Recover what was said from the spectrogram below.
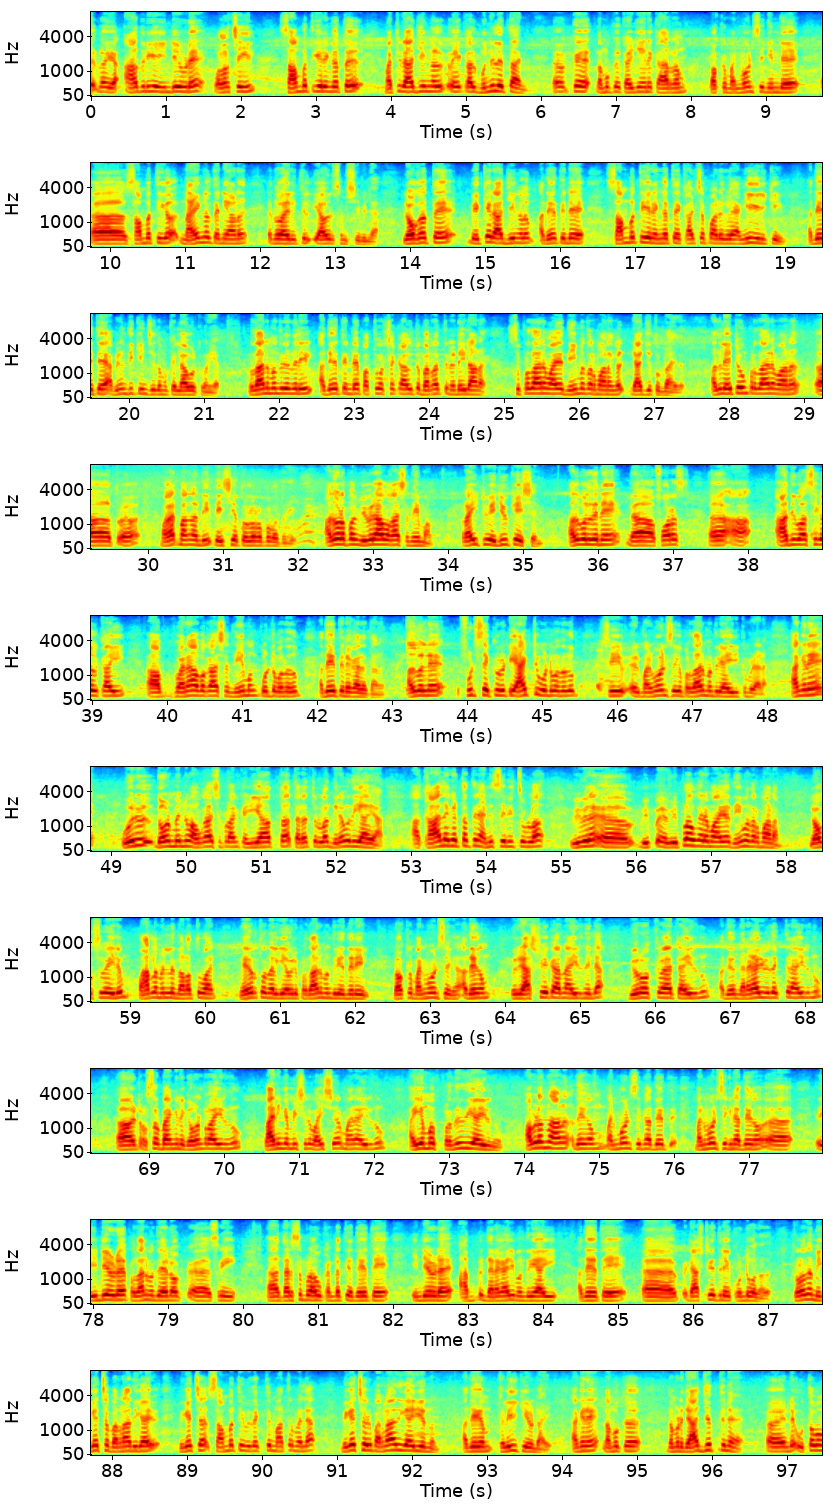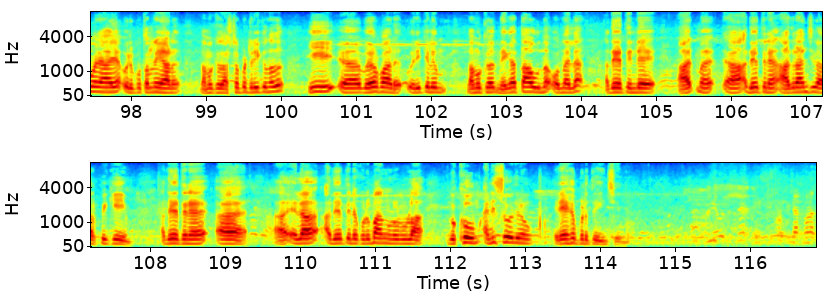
ആധുനിക ഇന്ത്യയുടെ വളർച്ചയിൽ സാമ്പത്തിക രംഗത്ത് മറ്റു രാജ്യങ്ങളേക്കാൾ മുന്നിലെത്താൻ ഒക്കെ നമുക്ക് കഴിഞ്ഞതിന് കാരണം ഡോക്ടർ മൻമോഹൻ സിംഗിന്റെ സാമ്പത്തിക നയങ്ങൾ തന്നെയാണ് എന്നുള്ള കാര്യത്തിൽ യാതൊരു സംശയമില്ല ലോകത്തെ മിക്ക രാജ്യങ്ങളും അദ്ദേഹത്തിന്റെ സാമ്പത്തിക രംഗത്തെ കാഴ്ചപ്പാടുകളെ അംഗീകരിക്കുകയും അദ്ദേഹത്തെ അഭിനന്ദിക്കുകയും ചെയ്ത് നമുക്ക് എല്ലാവർക്കും അറിയാം. പ്രധാനമന്ത്രി എന്ന നിലയിൽ അദ്ദേഹത്തിന്റെ പത്ത് വർഷക്കാലത്ത് ഭരണത്തിനിടയിലാണ് സുപ്രധാനമായ നിയമനിർമ്മാണങ്ങൾ രാജ്യത്തുണ്ടായത്. അതിലേറ്റവും പ്രധാനമാണ് മഹാത്മാഗാന്ധി ദേശീയ തൊഴിലുറപ്പ് പദ്ധതി. അതോടൊപ്പം വിവരാവകാശ നിയമം റൈറ്റ് ടു എഡ്യൂക്കേഷൻ അതുപോലെ തന്നെ ഫോറസ്റ്റ് ആദിവാസികൾക്കായി വനാവകാശ നിയമം കൊണ്ടുവന്നതും അദ്ദേഹത്തിന്റെ കാലത്താണ്. അതുപോലെ തന്നെ ഫുഡ് സെക്യൂരിറ്റി ആക്ട് കൊണ്ടുവന്നതും ശ്രീ മൻമോഹൻ സിംഗ് പ്രധാനമന്ത്രി ആയിരിക്കുമ്പോഴാണ്. അങ്ങനെ ഒരു ഗവൺമെന്റിനും അവകാശപ്പെടാൻ കഴിയാത്ത തരത്തിലുള്ള നിരവധിയായ ആ കാലഘട്ടത്തിനനുസരിച്ചുള്ള വിവര വിപ്ലവകരമായ നിയമനിർമ്മാണം ലോക്സഭയിലും പാർലമെന്റിലും നടത്തുവാൻ നേതൃത്വം നൽകിയ ഒരു പ്രധാനമന്ത്രി എന്ന നിലയിൽ ഡോക്ടർ മൻമോഹൻ സിംഗ് അദ്ദേഹം ഒരു രാഷ്ട്രീയക്കാരനായിരുന്നില്ല. ബ്യൂറോക്രാറ്റ് ആയിരുന്നു അദ്ദേഹം ധനകാര്യ വിദഗ്ധനായിരുന്നു റിസർവ് ബാങ്കിന്റെ ഗവർണറായിരുന്നു പ്ലാനിംഗ് കമ്മീഷൻ വൈസ് ചെയർമാനായിരുന്നു ഐ എം എഫ് പ്രതിനിധിയായിരുന്നു. അവിടെ നിന്നാണ് അദ്ദേഹം മൻമോഹൻ സിംഗ് അദ്ദേഹത്തെ മൻമോഹൻ സിംഗിനെ അദ്ദേഹം ഇന്ത്യയുടെ പ്രധാനമന്ത്രിയായ ഡോക്ടർ ശ്രീ നരസിംഹ റാവു കണ്ടെത്തി അദ്ദേഹത്തെ ഇന്ത്യയുടെ ധനകാര്യമന്ത്രിയായി അദ്ദേഹത്തെ രാഷ്ട്രീയത്തിലേക്ക് കൊണ്ടുവന്നത്. തുടർന്ന് മികച്ച ഭരണാധികാരി മികച്ച സാമ്പത്തിക വിദഗ്ധൻ മാത്രമല്ല മികച്ച ഒരു ഭരണാധികാരിയെന്നും അദ്ദേഹം തെളിയിക്കുകയുണ്ടായി. അങ്ങനെ നമുക്ക് നമ്മുടെ രാജ്യത്തിന് എന്റെ ഉത്തമനായ ഒരു പുത്രനെയാണ് നമുക്ക് നഷ്ടപ്പെട്ടിരിക്കുന്നത്. ഈ വേർപാട് ഒരിക്കലും നമുക്ക് നികത്താവുന്ന ഒന്നല്ല. അദ്ദേഹത്തിന്റെ ആത്മ അദ്ദേഹത്തിന് ആദരാഞ്ജലി അർപ്പിക്കുകയും അദ്ദേഹത്തിന് എല്ലാ അദ്ദേഹത്തിന്റെ കുടുംബാംഗങ്ങളോടുള്ള ദുഃഖവും അനുശോചനവും രേഖപ്പെടുത്തുകയും ചെയ്യുന്നു mm,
